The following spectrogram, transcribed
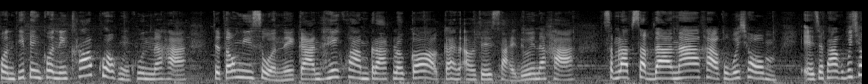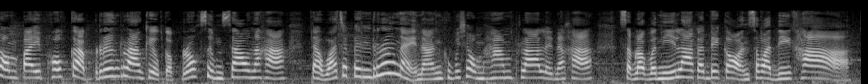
คนที่เป็นคนในครอบครัวของคุณนะคะ จะต้องมีส่วนในการให้ความรักแล้วก็การเอาใจใส่ด้วยนะคะสำหรับสัปดาห์หน้าค่ะคุณผู้ชม เอจะพาคุณผู้ชมไปพบกับเรื่องราวเกี่ยวกับโรคซึมเศร้านะคะ แต่ว่าจะเป็นเรื่องไหนนั้นคุณผู้ชมห้ามพลาดเลยนะคะสำหรับวันนี้ลากันไปก่อน สวัสดีค่ะ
